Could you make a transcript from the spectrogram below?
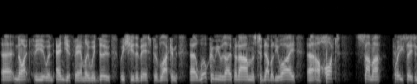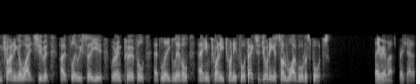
uh, night for you and, and, your family. We do wish you the best of luck and uh, welcome you with open arms to WA. Uh, a hot summer pre-season training awaits you, but hopefully we see you wearing purple at league level uh, in 2024. Thanks for joining us on Wide Water Sports. Thank you very much. Appreciate it.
